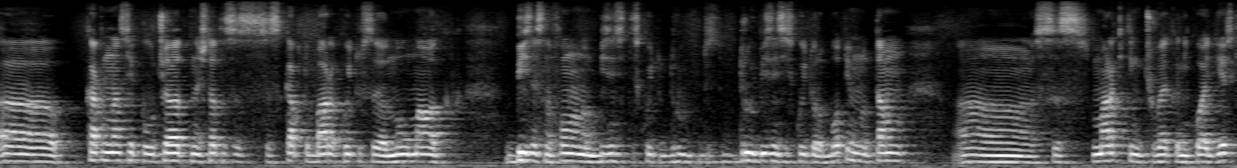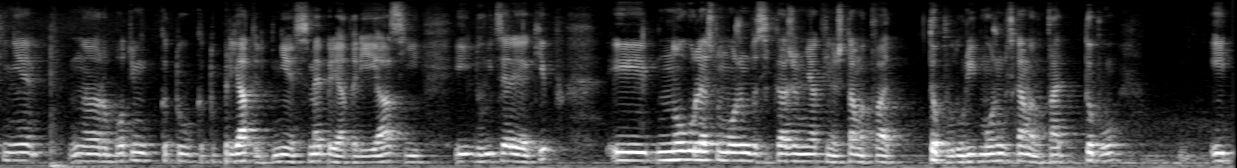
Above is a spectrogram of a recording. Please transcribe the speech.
а, как на нас се получават нещата с, с каптобара, които са много малък бизнес на фона на бизнесите, с които, друг, други бизнеси, с които работим, но там а, с маркетинг човека Николай Диевски ние а, работим като, като приятели. Ние сме приятели и аз и, и дори целият екип и много лесно можем да си кажем някакви неща, ма това е тъпо, дори можем да си кажем, това е тъпо и,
